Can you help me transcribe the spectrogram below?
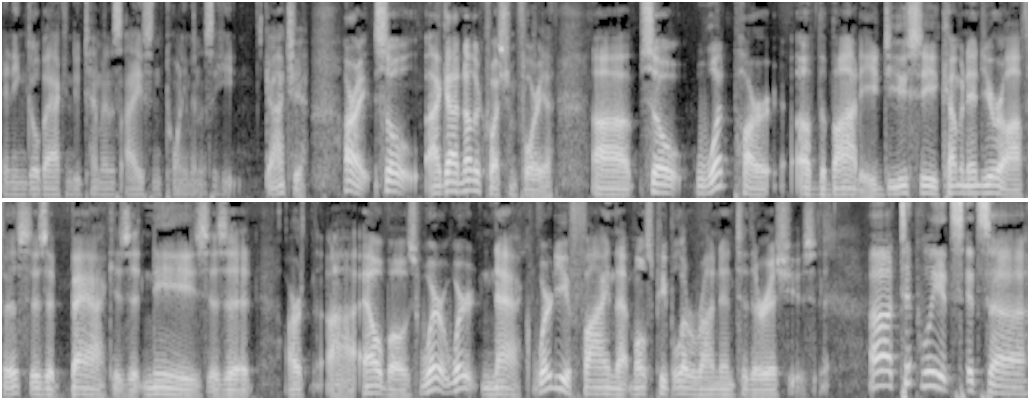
and you can go back and do 10 minutes ice and 20 minutes of heat. Gotcha. All right. So I got another question for you. Uh, so, what part of the body do you see coming into your office? Is it back? Is it knees? Is it our uh, elbows, where where neck, where do you find that most people are run into their issues? Uh, typically, it's it's uh,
